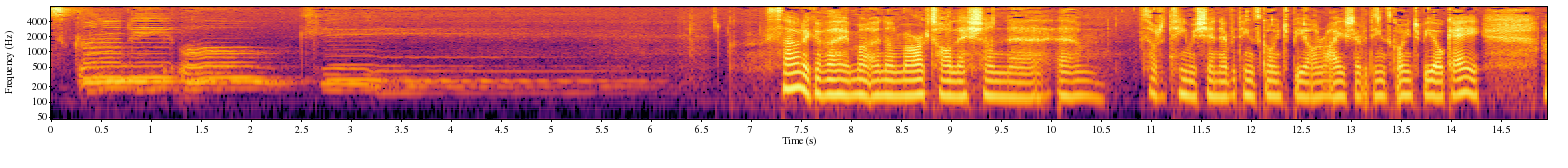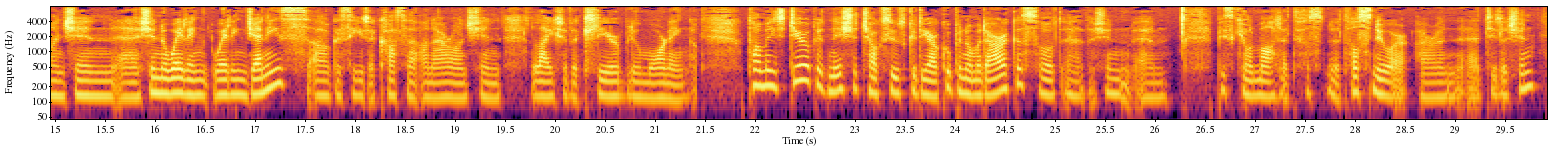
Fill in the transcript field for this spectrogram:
It's gonna be Saola go bheith ma- in an marktá leis an sort of team sin everything's going to be all right, everything's going to be okay. An sin uh, sin na Wailin', Wailin' Jennies agus iad a casa an airán sin light of a clear blue morning. Táid dúr go níos teach sús go dtí ar cúpa nóid so uh, the sin um, pisceol maith le tosnúar ar an uh, titil sin.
